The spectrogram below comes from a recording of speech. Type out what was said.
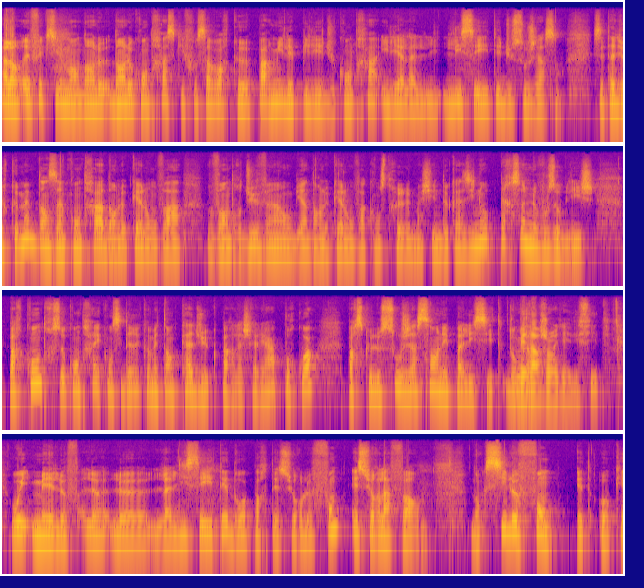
Alors effectivement, dans le, dans le contrat, ce qu'il faut savoir que parmi les piliers du contrat, il y a la li- licéité du sous-jacent. C'est-à-dire que même dans un contrat dans lequel on va vendre du vin ou bien dans lequel on va construire une machine de casino, personne ne vous oblige. Par contre, ce contrat est considéré comme étant caduque par la charia. Pourquoi? Parce que le sous-jacent n'est pas licite. Donc, Mais l'argent, il est licite. oui, mais le, le- le- la licéité doit porter sur le fond et sur la forme. Donc si le fond est OK,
